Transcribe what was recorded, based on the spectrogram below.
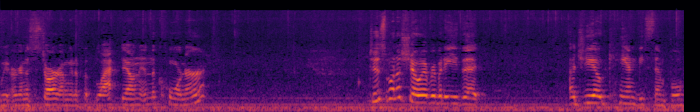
we are gonna start, I'm gonna put black down in the corner. Just wanna show everybody that a geode can be simple.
